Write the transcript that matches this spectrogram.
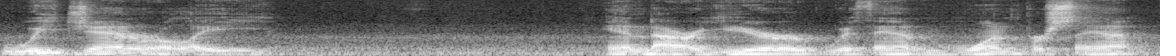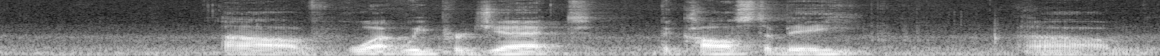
we generally end our year within 1% of what we project the cost to be. Um,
